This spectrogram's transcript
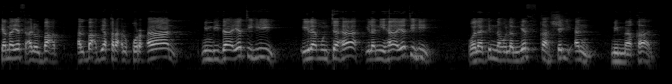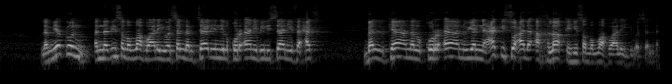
كما يفعل البعض. البعض يقرأ القرآن من بدايته إلى منتهاه إلى نهايته ولكنه لم يفقه شيئا مما قال. لم يكن النبي صلى الله عليه وسلم تاليا للقرآن بلسانه فحسب بل كان القرآن ينعكس على أخلاقه صلى الله عليه وسلم.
